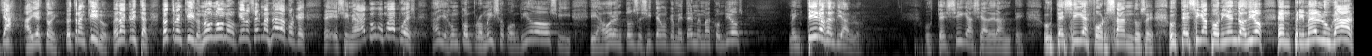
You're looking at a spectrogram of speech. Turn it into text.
ya, ahí estoy. Estoy tranquilo. ¿Verdad, Cristian? Estoy tranquilo. No, no, no quiero hacer más nada porque eh, si me hago más, pues, ay, es un compromiso con Dios y, y ahora entonces sí tengo que meterme más con Dios. Mentiras del diablo. Usted siga hacia adelante. Usted siga esforzándose. Usted siga poniendo a Dios en primer lugar.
